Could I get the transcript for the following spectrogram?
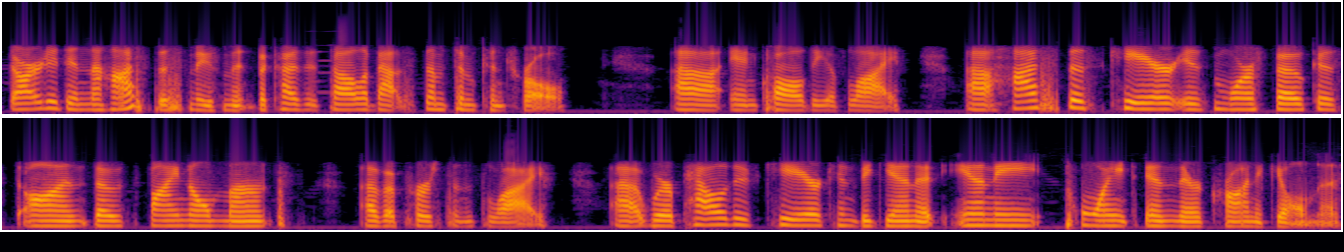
started in the hospice movement because it's all about symptom control uh, and quality of life. Uh, hospice care is more focused on those final months of a person's life, uh, where palliative care can begin at any point in their chronic illness.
